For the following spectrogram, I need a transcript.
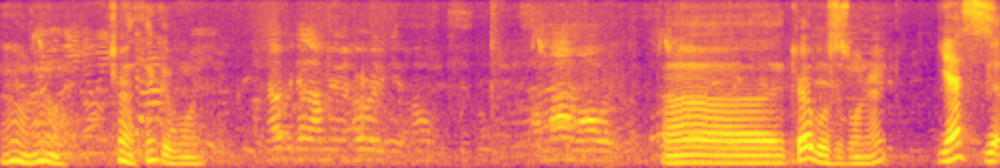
I don't know. I'm trying to think of one. Not because I'm in a hurry to get home. Uh, Incredibles is one, right? Yes. Yeah,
